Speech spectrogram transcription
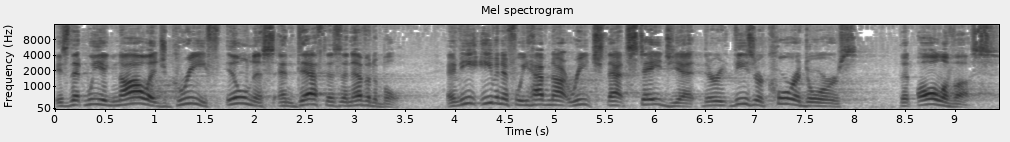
is that we acknowledge grief, illness, and death as inevitable. And even if we have not reached that stage yet, there, these are corridors that all of us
